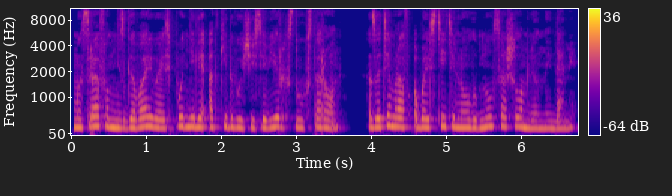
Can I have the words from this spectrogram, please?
Мы с Рафом, не сговариваясь, подняли откидывающийся вверх с двух сторон. Затем Раф обольстительно улыбнулся ошеломленной даме.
